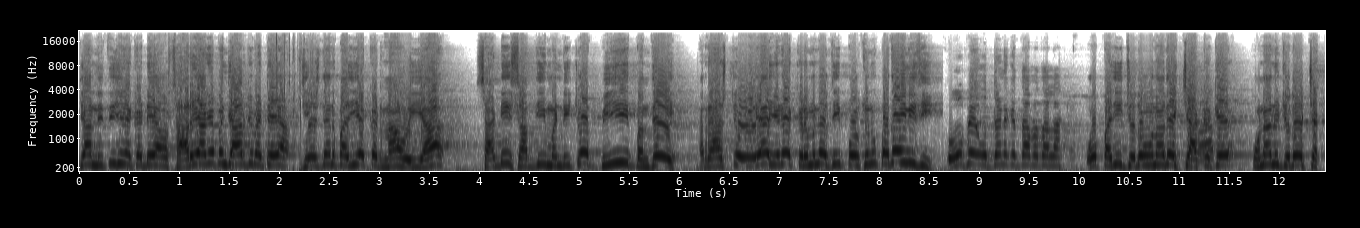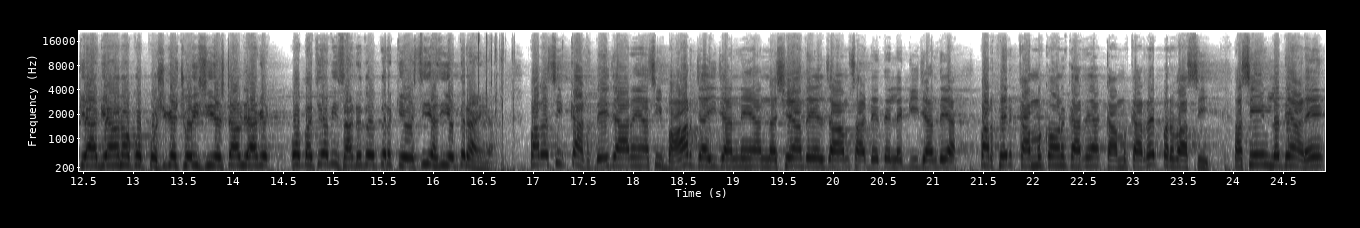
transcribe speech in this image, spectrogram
ਜਾਂ ਨਿਤਿਸ਼ ਨੇ ਕੱਢਿਆ ਉਹ ਸਾਰੇ ਆ ਕੇ ਪੰਜਾਬ 'ਚ ਬੈਠੇ ਆ। ਜਿਸ ਦਿਨ ਭਾਜੀ ਇਹ ਘਟਨਾ ਹੋਈ ਆ ਸਾਡੀ ਸਬਜ਼ੀ ਮੰਡੀ 'ਚੋਂ 20 ਬੰਦੇ ਅਰੈਸਟ ਹੋਏ ਆ ਜਿਹੜੇ ਕ੍ਰਿਮੀਨਲ ਸੀ ਪੁਲਿਸ ਨੂੰ ਪਤਾ ਹੀ ਨਹੀਂ ਸੀ। ਉਹ ਫੇ ਉਦਣ ਕਿੱਦਾਂ ਪਤਾ ਲੱਗ ਗਿਆ? ਉਹ ਭਾਜੀ ਜਦੋਂ ਉਹਨਾਂ ਦੇ ਚੱਕ ਕੇ ਉਹਨਾਂ ਨੂੰ ਜਦੋਂ ਚੱਕਿਆ ਗਿਆ ਉਹਨਾਂ ਕੋਲ ਪੁੱਛਗਿੱਛ ਹੋਈ ਸੀ ਸਟਾਫ ਜਾ ਕੇ ਉਹ ਬੱਚੇ ਵੀ ਸਾਡੇ ਤੋਂ ਉੱਧਰ ਕੇਸ ਸੀ ਅਸੀਂ ਇੱਧਰ ਆਏ ਆ ਪਰ ਅਸੀਂ ਘਟਦੇ ਜਾ ਰਹੇ ਹਾਂ, ਅਸੀਂ ਬਾਹਰ ਜਾਈ ਜਾਂਦੇ ਹਾਂ, ਨਸ਼ਿਆਂ ਦੇ ਇਲਜ਼ਾਮ ਸਾਡੇ ਤੇ ਲੱਗੀ ਜਾਂਦੇ ਆ। ਪਰ ਫਿਰ ਕੰਮ ਕੌਣ ਕਰ ਰਿਹਾ? ਕੰਮ ਕਰ ਰਹੇ ਪ੍ਰਵਾਸੀ। ਅਸੀਂ ਲੁਧਿਆਣੇ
